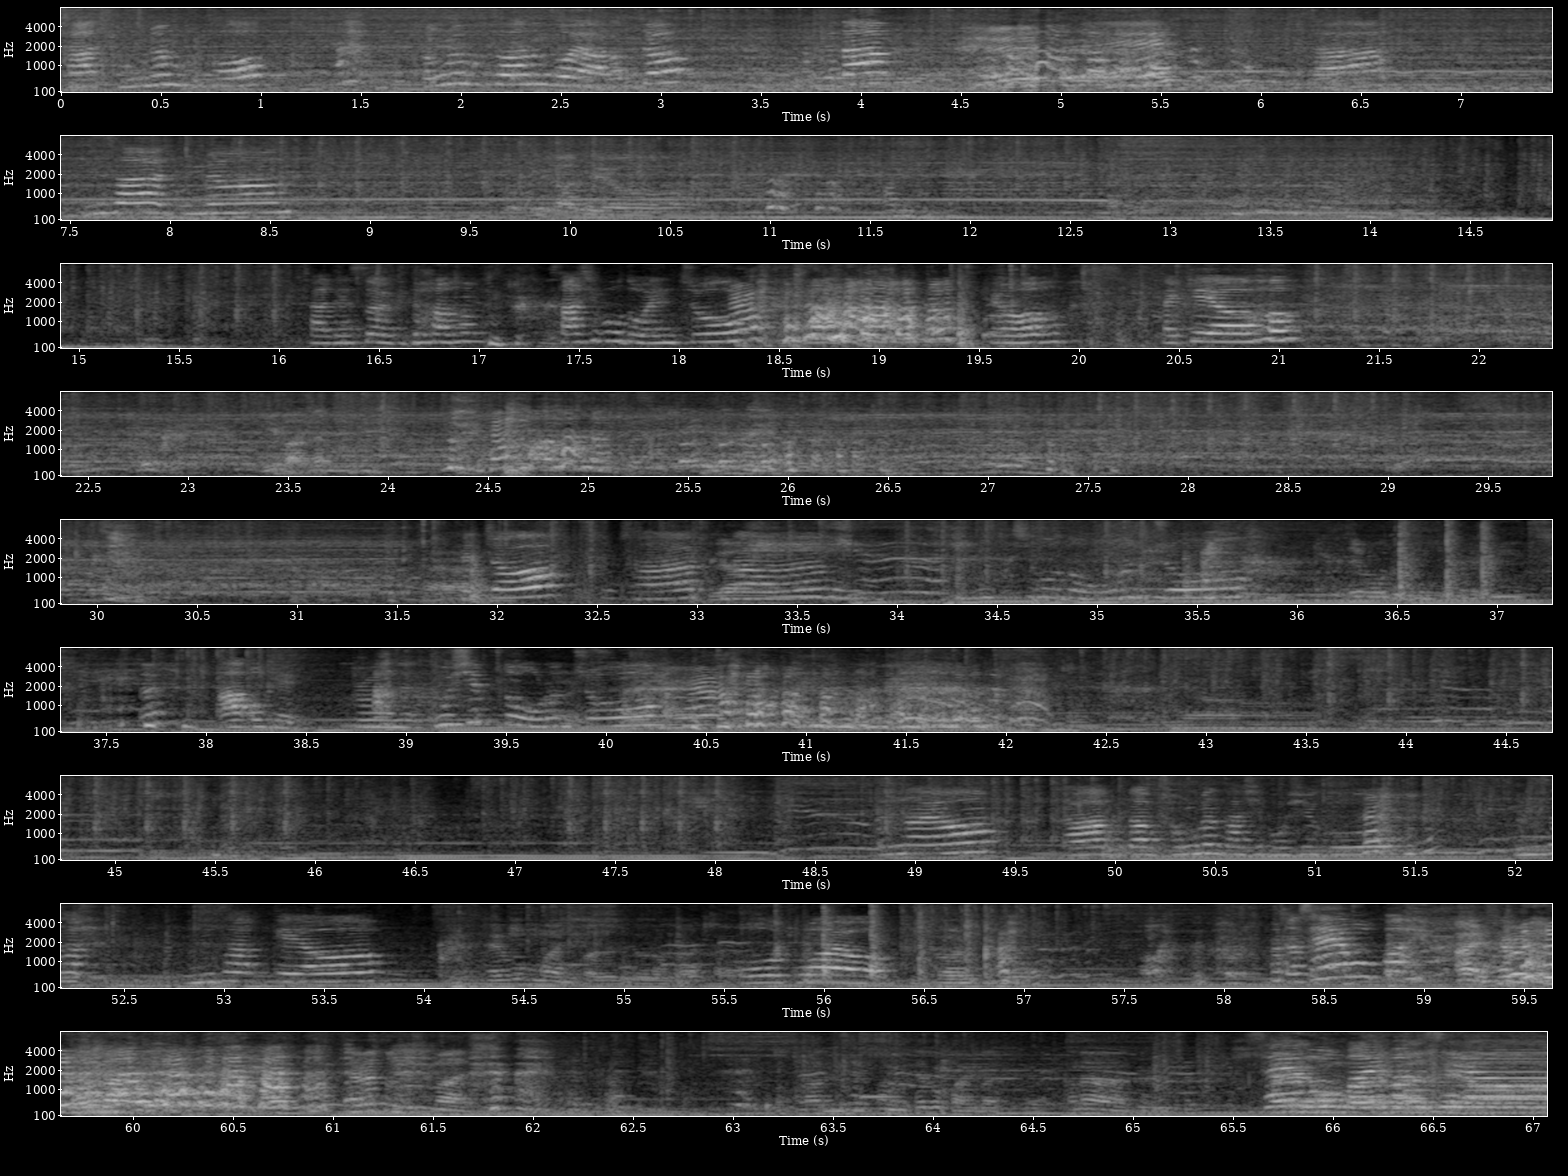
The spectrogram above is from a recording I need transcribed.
자, 정면부터. 정면부터 하는 거예요. 알았죠? 인사 정면. 안녕하세요. 자, 됐어요. 그 다음 45도 왼쪽. 갈게요. 갈게요. 이게 맞아? 됐죠? 자, 그 다음 45도 오른쪽. 이제 모두 아, 오케이. 그러면 90도 오른쪽. 됐나요? 자, 그 다음 정면 다시 보시고. 인사, 인사할게요. 새해 복 많이 받으시도록 하세요. 오, 좋아요. 자, 새해 복 많이. 아니 세뱃돈 주지 마. 세뱃돈 주지 마. 하나, 둘, 셋. 새해 복 많이 받으세요.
